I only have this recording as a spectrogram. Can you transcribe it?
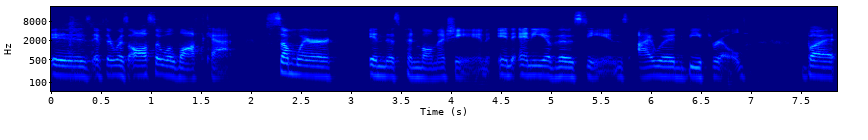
is if there was also a loth cat somewhere in this pinball machine in any of those scenes. I would be thrilled. But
